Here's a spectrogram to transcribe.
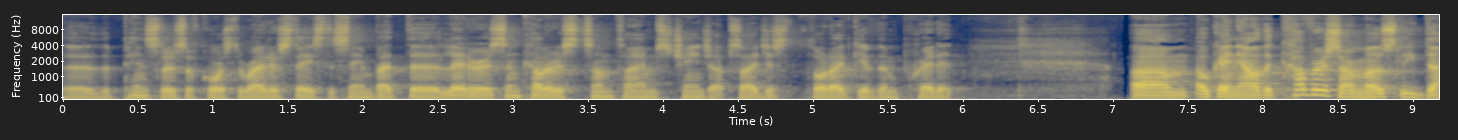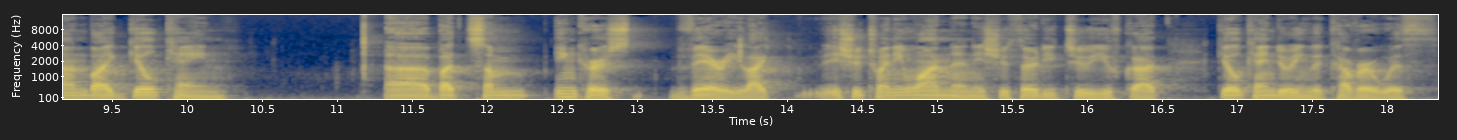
Uh, the pencilers, of course, the writer stays the same, but the letterers and colorists sometimes change up. So I just thought I'd give them credit. Um, okay, now the covers are mostly done by Gil Kane, uh, but some inkers vary. Like issue 21 and issue 32, you've got Gil Kane doing the cover with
